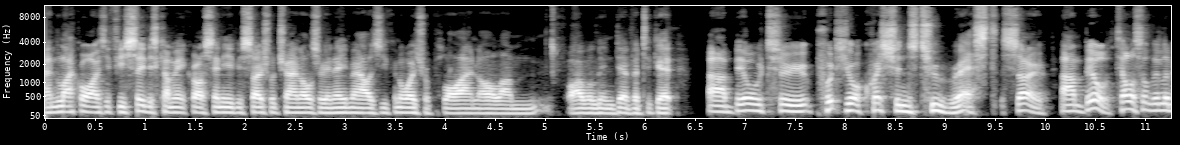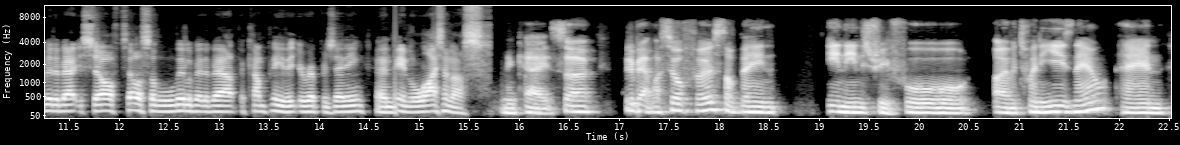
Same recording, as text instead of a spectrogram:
And likewise, if you see this coming across any of your social channels or in emails, you can always reply, and I'll um I will endeavour to get uh, Bill to put your questions to rest. So, um, Bill, tell us a little bit about yourself. Tell us a little bit about the company that you're representing, and enlighten us. Okay, so a bit about myself first. I've been in the industry for over 20 years now, and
